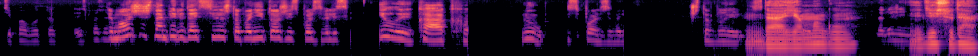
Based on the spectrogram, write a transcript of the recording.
типа, вот Ты можешь нам передать силы, чтобы они тоже использовали силы, как, ну, использовали, чтобы... Да, я могу. Догони. Иди сюда.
